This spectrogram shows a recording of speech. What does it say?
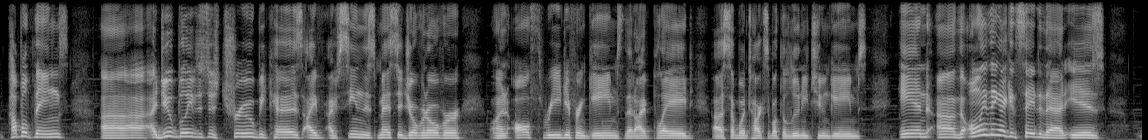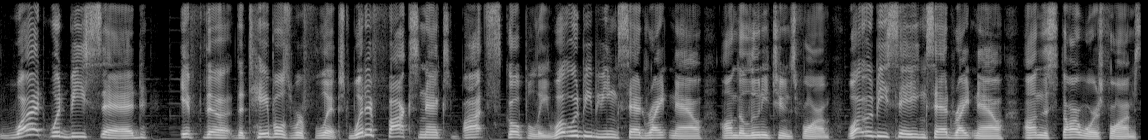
a couple things. Uh, I do believe this is true because I've I've seen this message over and over on all three different games that I've played. Uh, someone talks about the Looney Tune games, and uh, the only thing I could say to that is, what would be said if the the tables were flipped? What if Fox Next bought Scopely? What would be being said right now on the Looney Tunes forum? What would be being said right now on the Star Wars forums?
